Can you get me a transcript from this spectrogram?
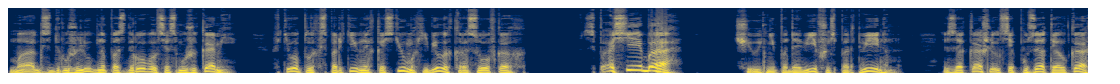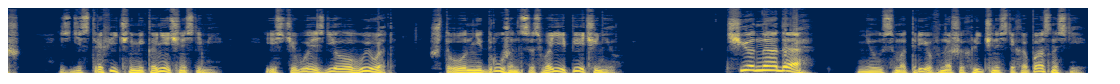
Макс дружелюбно поздоровался с мужиками в теплых спортивных костюмах и белых кроссовках. «Спасибо!» Чуть не подавившись портвейном, закашлялся пузатый алкаш с дистрофичными конечностями, из чего я сделал вывод, что он не дружен со своей печенью. «Чё надо?» Не усмотрев в наших личностях опасностей,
